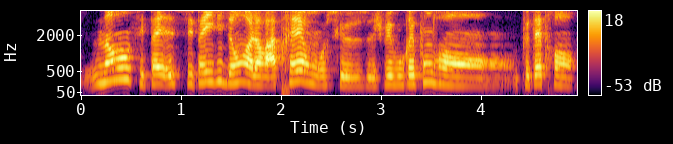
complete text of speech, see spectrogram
Non, c'est pas c'est pas évident. Alors après, on, que je vais vous répondre en peut-être en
